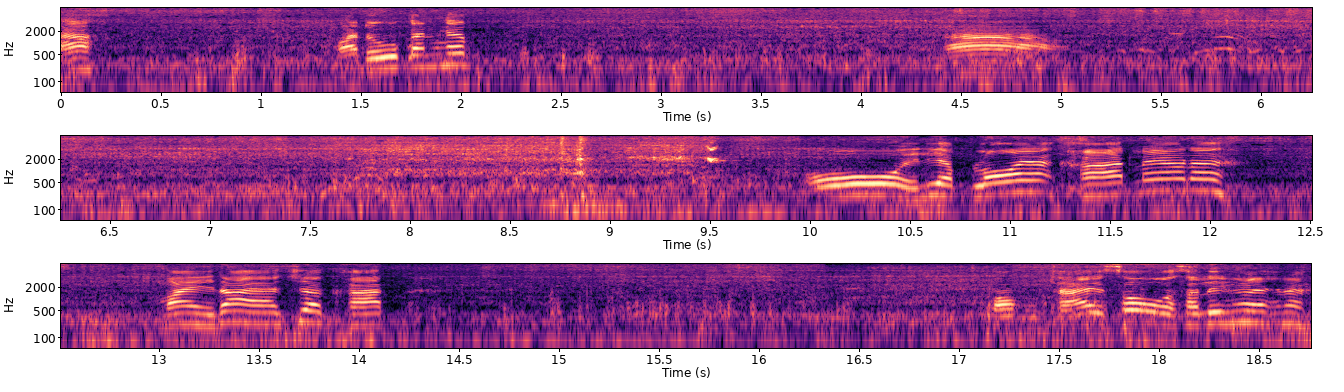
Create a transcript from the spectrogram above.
อะมาดูกันครับอ้าวโอ้ยเรียบร้อยอะขาดแล้วนะ ไม่ได้เชือกขาด ต้องใช้โซ่สลิงเลยนะ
